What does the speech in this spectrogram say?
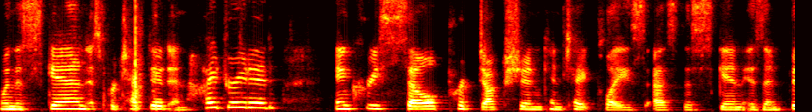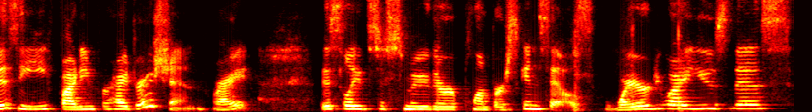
When the skin is protected and hydrated, increased cell production can take place as the skin isn't busy fighting for hydration, right? This leads to smoother, plumper skin cells. Where do I use this?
